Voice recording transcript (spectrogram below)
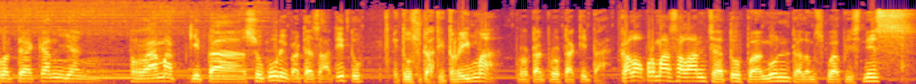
ledakan yang teramat kita syukuri pada saat itu itu sudah diterima produk-produk kita. Kalau permasalahan jatuh bangun dalam sebuah bisnis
